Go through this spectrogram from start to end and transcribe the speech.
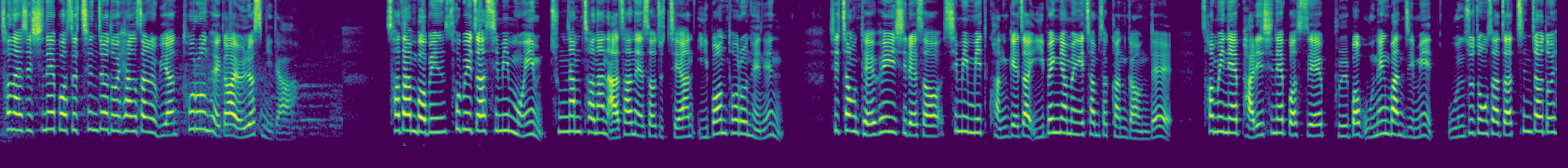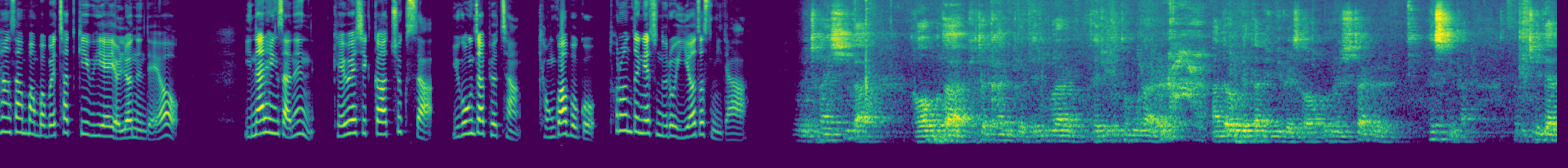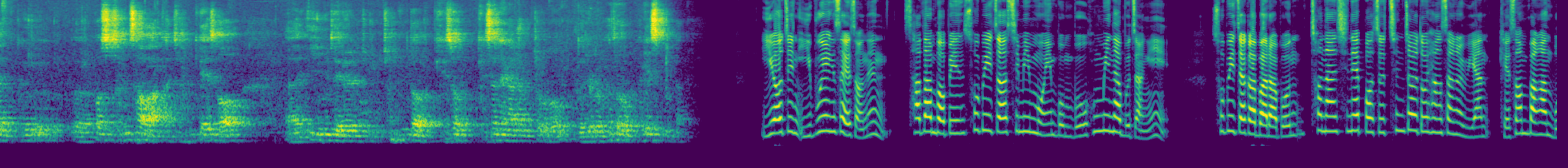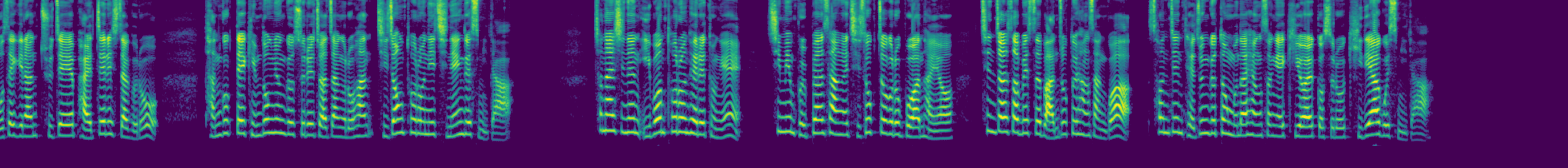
천안시 시내버스 친절도 향상을 위한 토론회가 열렸습니다. 사단법인 소비자 시민 모임 충남 천안 아산에서 주최한 이번 토론회는 시청 대회의실에서 시민 및 관계자 200여 명이 참석한 가운데 서민의 발인 시내버스의 불법 운행 반지 및 운수 종사자 친절도 향상 방법을 찾기 위해 열렸는데요. 이날 행사는 개회식과 축사, 유공자 표창, 경과보고, 토론 등의 순으로 이어졌습니다. 우리 천안시가 더보다 쾌적한 그 대중문화를, 대중교통 문화를 만들어 보겠다는 의미로 해서 오늘 시작을 했습니다. 최대한 그 어, 버스 상사와 같이 함께해서 어, 이 문제를 좀더 계속 개선해 나가는 쪽으로 노력을 하도록 하겠습니다. 이어진 2부 행사에서는 사단법인 소비자 시민모임본부 홍민아 부장이 소비자가 바라본 천안 시내버스 친절도 향상을 위한 개선 방안 모색이란 주제의 발제를 시작으로 단국대 김동윤 교수를 좌장으로 한 지정 토론이 진행됐습니다. 천안시는 이번 토론회를 통해 시민 불편 사항을 지속적으로 보완하여 친절 서비스 만족도 향상과 선진 대중교통 문화 형성에 기여할 것으로 기대하고 있습니다.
